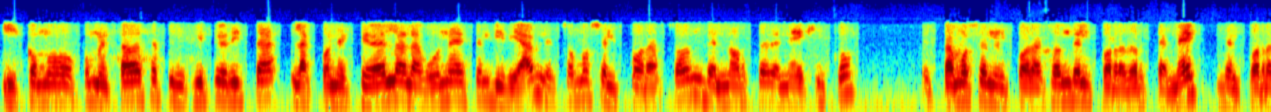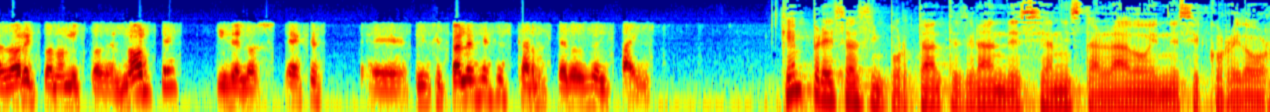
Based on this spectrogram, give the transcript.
y como comentabas al principio ahorita, la conectividad de la laguna es envidiable. Somos el corazón del norte de México, estamos en el corazón del corredor Temec, del corredor económico del norte y de los ejes eh, principales ejes carreteros del país. ¿Qué empresas importantes, grandes, se han instalado en ese corredor?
